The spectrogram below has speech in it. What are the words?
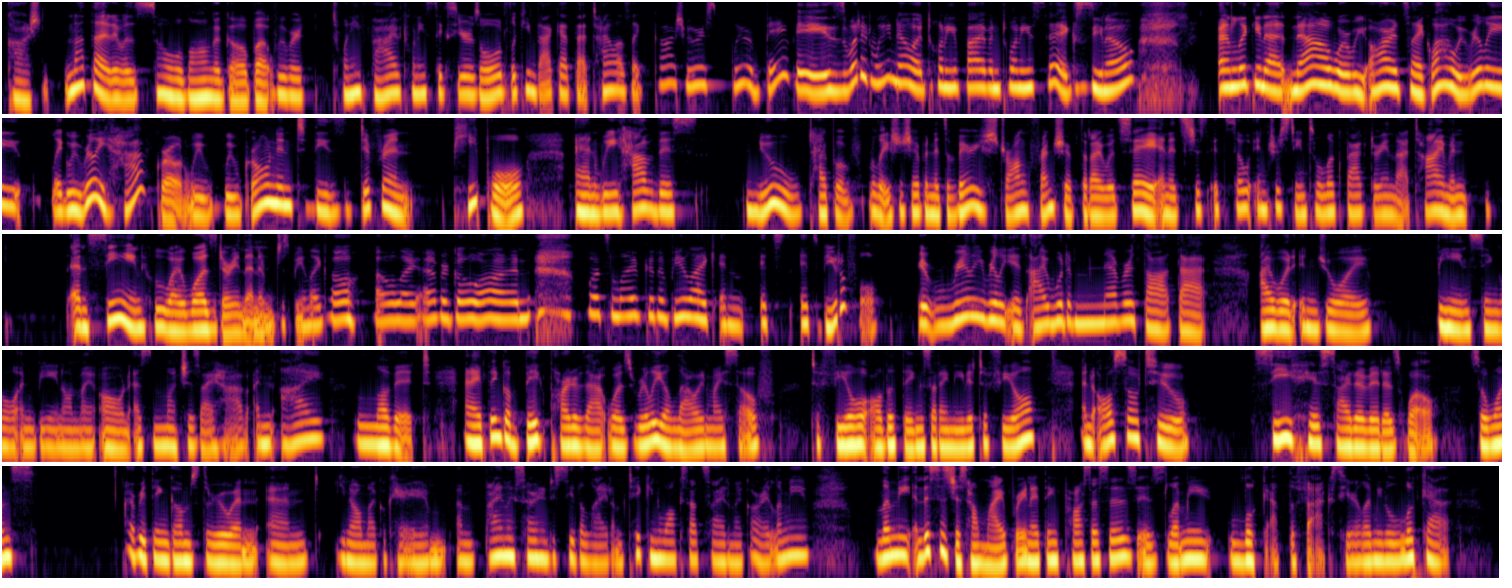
gosh, not that it was so long ago, but we were 25, 26 years old. Looking back at that time, I was like, gosh, we were we were babies. What did we know at 25 and 26, you know? And looking at now where we are, it's like, wow, we really like we really have grown. We've we've grown into these different people and we have this new type of relationship and it's a very strong friendship that I would say and it's just it's so interesting to look back during that time and and seeing who I was during then and just being like, "Oh, how will I ever go on? What's life going to be like?" And it's it's beautiful. It really really is. I would have never thought that I would enjoy being single and being on my own as much as I have. And I love it. And I think a big part of that was really allowing myself to feel all the things that I needed to feel and also to see his side of it as well. So once everything comes through and and you know I'm like okay I'm I'm finally starting to see the light. I'm taking walks outside. I'm like all right, let me let me and this is just how my brain I think processes is let me look at the facts here. Let me look at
